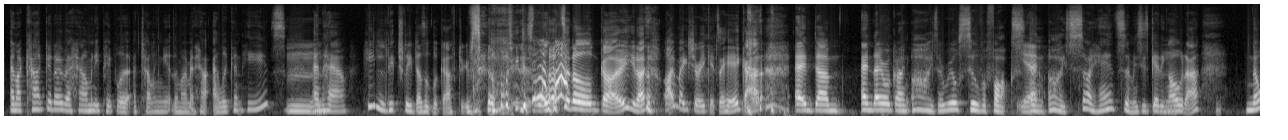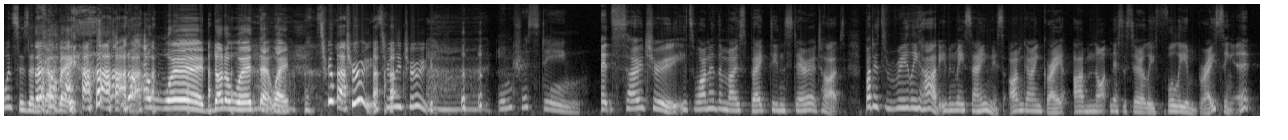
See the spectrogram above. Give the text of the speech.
and I can't get over how many people are, are telling me at the moment how elegant he is and how he literally doesn't look after himself. he just lets it all go. You know, I make sure he gets a haircut, and um, and they were all going, oh, he's a real silver fox, Yeah. and oh, he's so handsome as he's getting older. No one says that about me. not a word. Not a word that way. It's really true. It's really true. Interesting. It's so true. It's one of the most baked in stereotypes. But it's really hard. Even me saying this, I'm going grey. I'm not necessarily fully embracing it,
